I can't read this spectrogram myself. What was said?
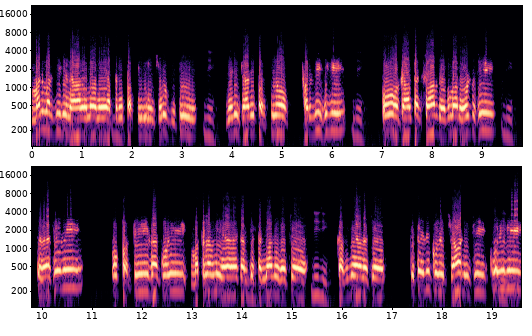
ਮਨਮਰਜ਼ੀ ਦੇ ਨਾਲ ਉਹਨਾਂ ਨੇ ਆਪਣੀ ਭਰਤੀ ਵੀ ਸ਼ੁਰੂ ਕੀਤੀ। ਜੀ। ਜਿਹੜੀ ਸਾਰੀ ਭਰਤੀ ਉਹ ਫਰਜ਼ੀ ਸੀਗੀ। ਜੀ। ਉਹ ਅਕਾਲ ਤਖਤ ਸਾਹਿਬ ਦੇ ਹੁਕਮਾਂ ਦੇ ਉਲਟ ਸੀ। ਜੀ। ਵੈਸੇ ਵੀ ਉਹ ਭਰਤੀ ਦਾ ਕੋਈ ਮਤਲਬ ਨਹੀਂ ਹੈ ਕਰਕੇ ਪਿੰਡਾਂ ਦੇ ਵਿੱਚ ਜੀ ਜੀ। ਕਸਬਿਆਂ ਵਿੱਚ ਕਿਤੇ ਵੀ ਕੋਈ ਚਾਹ ਨਹੀਂ ਸੀ। ਕੋਈ ਵੀ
